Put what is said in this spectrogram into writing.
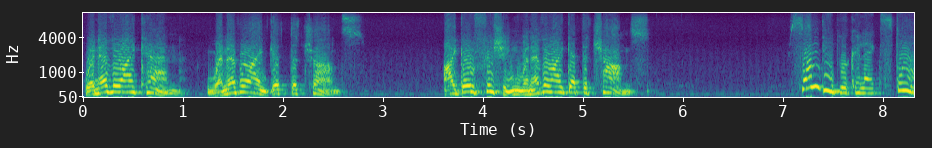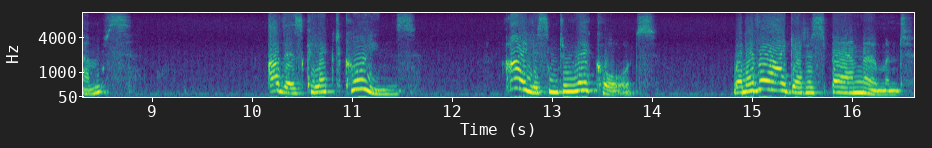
whenever I can, whenever I get the chance. I go fishing whenever I get the chance. Some people collect stamps. Others collect coins. I listen to records. Whenever I get a spare moment.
